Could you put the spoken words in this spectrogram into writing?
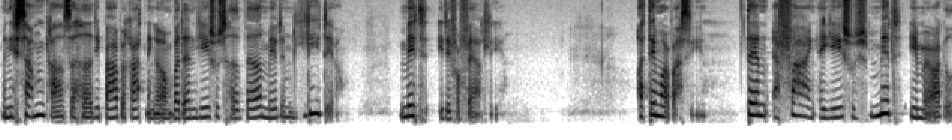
Men i samme grad så havde de bare beretninger om, hvordan Jesus havde været med dem lige der, midt i det forfærdelige. Og det må jeg bare sige. Den erfaring af Jesus midt i mørket,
